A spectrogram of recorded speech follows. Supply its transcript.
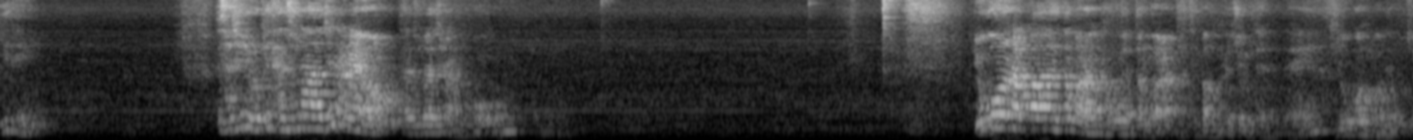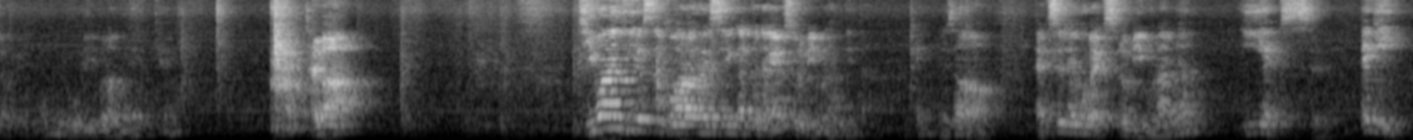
이해되니? 사실 이렇게 단순하진 않아요. 단순하진 않고. 요거는 아까 했던 거랑 방금 했던 거랑 같은 방법 해주면 되는데 요거 한번 해보자고. 요거, 리뷰를 한번 해볼게. 잘 봐. dy dx 구하라고 했으니까 그냥 x로 미분합니다. 오케이? 그래서 x제곱 x로 미분하면 2x 빼기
